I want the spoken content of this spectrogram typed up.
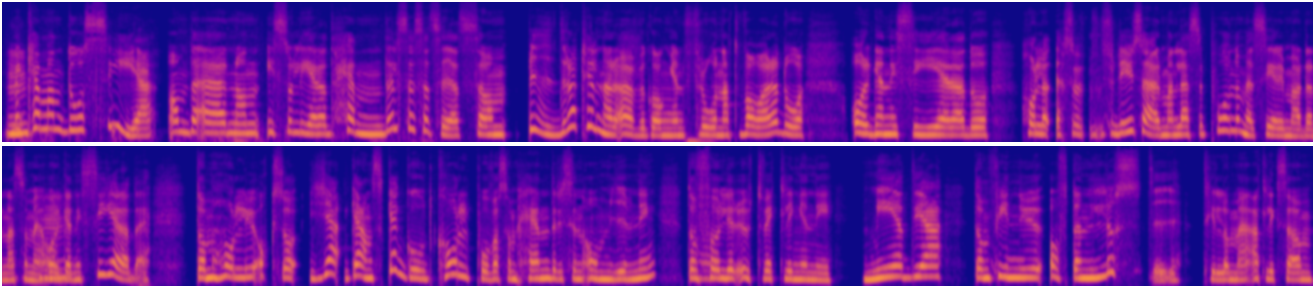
Men kan man då se om det är någon isolerad händelse så att säga som bidrar till den här övergången från att vara då organiserad och hålla... Alltså, för det är ju så här, man läser på om de här seriemördarna som är organiserade. De håller ju också ja, ganska god koll på vad som händer i sin omgivning. De följer utvecklingen i media. De finner ju ofta en lust i till och med att liksom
